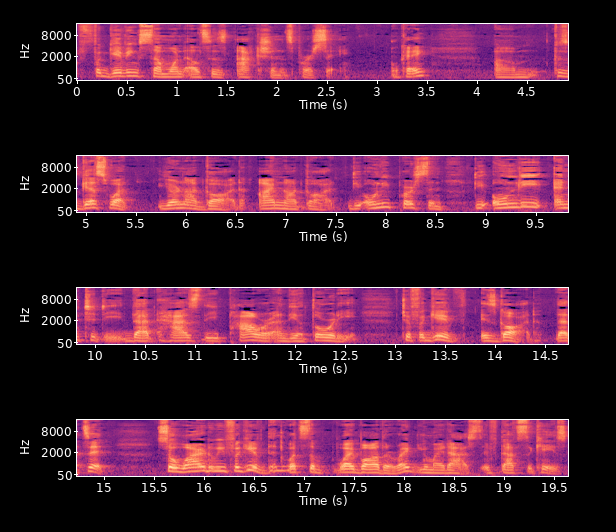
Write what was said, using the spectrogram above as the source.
forgiving someone else's actions per se, okay? Because um, guess what? You're not God. I'm not God. The only person, the only entity that has the power and the authority to forgive is God. That's it. So why do we forgive then? What's the why bother, right? You might ask if that's the case.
